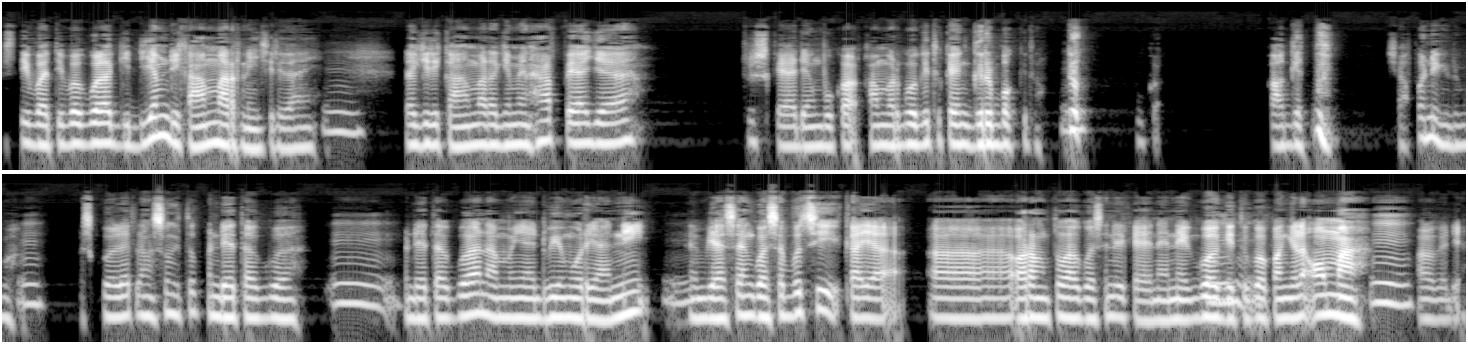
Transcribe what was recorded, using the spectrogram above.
Terus tiba-tiba gue lagi diam di kamar nih ceritanya. Hmm. lagi di kamar lagi main HP aja. Terus kayak ada yang buka kamar gue gitu kayak gerbek gitu. Hmm. Duk, buka. Kaget. "Wih, siapa nih gitu gue Hmm. pas gue lihat langsung itu pendeta gue Hmm. pendeta gue namanya Dwi Muryani Hmm. dan biasa yang gue sebut sih kayak eh, orang tua gue sendiri kayak nenek gue gitu Mhm. gue panggilnya Oma Hmm. kalau dia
